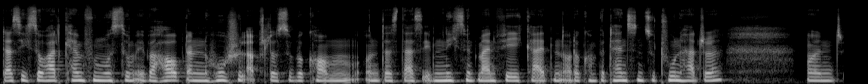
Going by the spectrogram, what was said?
dass ich so hart kämpfen musste, um überhaupt einen Hochschulabschluss zu bekommen und dass das eben nichts mit meinen Fähigkeiten oder Kompetenzen zu tun hatte. Und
